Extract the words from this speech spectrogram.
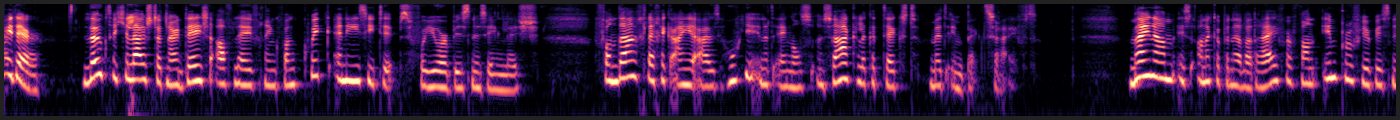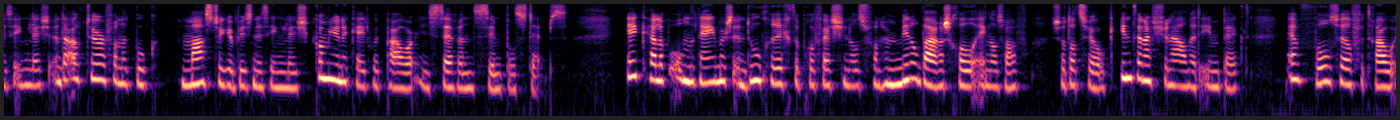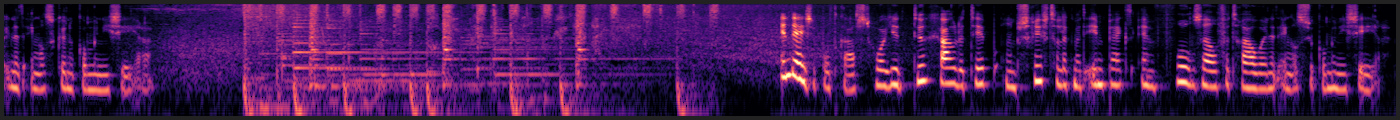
Hi there. Leuk dat je luistert naar deze aflevering van Quick and Easy Tips for Your Business English. Vandaag leg ik aan je uit hoe je in het Engels een zakelijke tekst met impact schrijft. Mijn naam is Anneke Penella Drijver van Improve Your Business English en de auteur van het boek Master Your Business English: Communicate with Power in 7 Simple Steps. Ik help ondernemers en doelgerichte professionals van hun middelbare school Engels af, zodat ze ook internationaal met impact en vol zelfvertrouwen in het Engels kunnen communiceren. In deze podcast hoor je de gouden tip om schriftelijk met impact en vol zelfvertrouwen in het Engels te communiceren.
